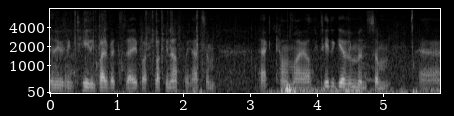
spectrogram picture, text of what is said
and he's been teething quite a bit today, but lucky enough we had some uh, chamomile tea to give him and some uh,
